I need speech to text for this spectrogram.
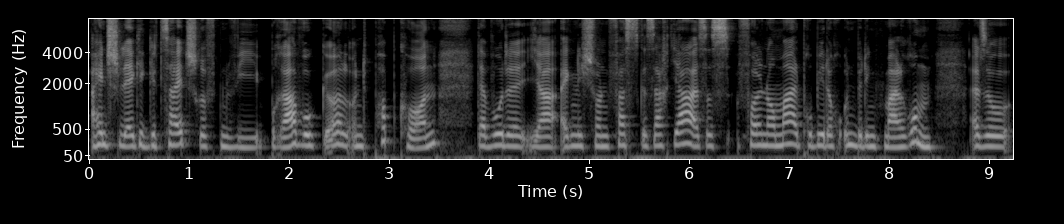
einschlägige Zeitschriften wie Bravo Girl und Popcorn, da wurde ja eigentlich schon fast gesagt, ja, es ist voll normal, probier doch unbedingt mal rum. Also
